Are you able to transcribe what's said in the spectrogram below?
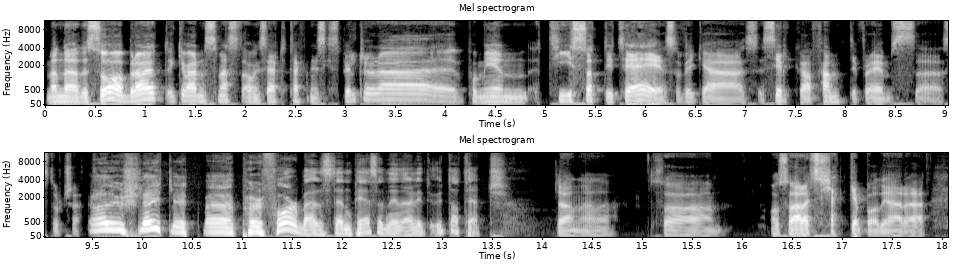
Men eh, det så bra ut. Ikke verdens mest avanserte tekniske spill, tror jeg. På min 1070 Ti så fikk jeg ca. 50 frames, eh, stort sett. Ja, du sleit litt med performance. Den PC-en din er litt utdatert. Den er det. Så, og så har jeg sjekket på de her eh,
